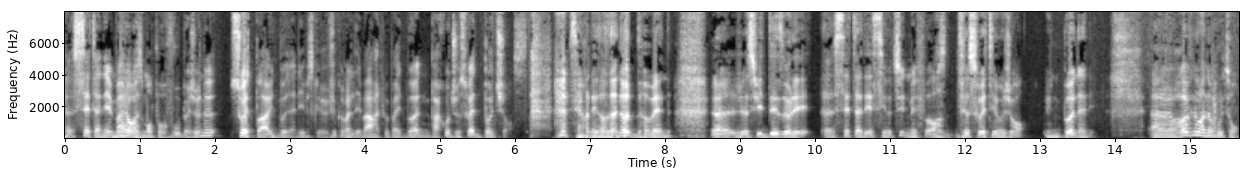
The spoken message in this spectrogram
Cette année, malheureusement pour vous, ben, je ne souhaite pas une bonne année, parce que vu comment elle démarre, elle ne peut pas être bonne. Par contre, je souhaite bonne chance. on est dans un autre domaine. Euh, je suis désolé, euh, cette année, c'est au-dessus de mes forces de souhaiter aux gens une bonne année. Euh, revenons à nos moutons.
